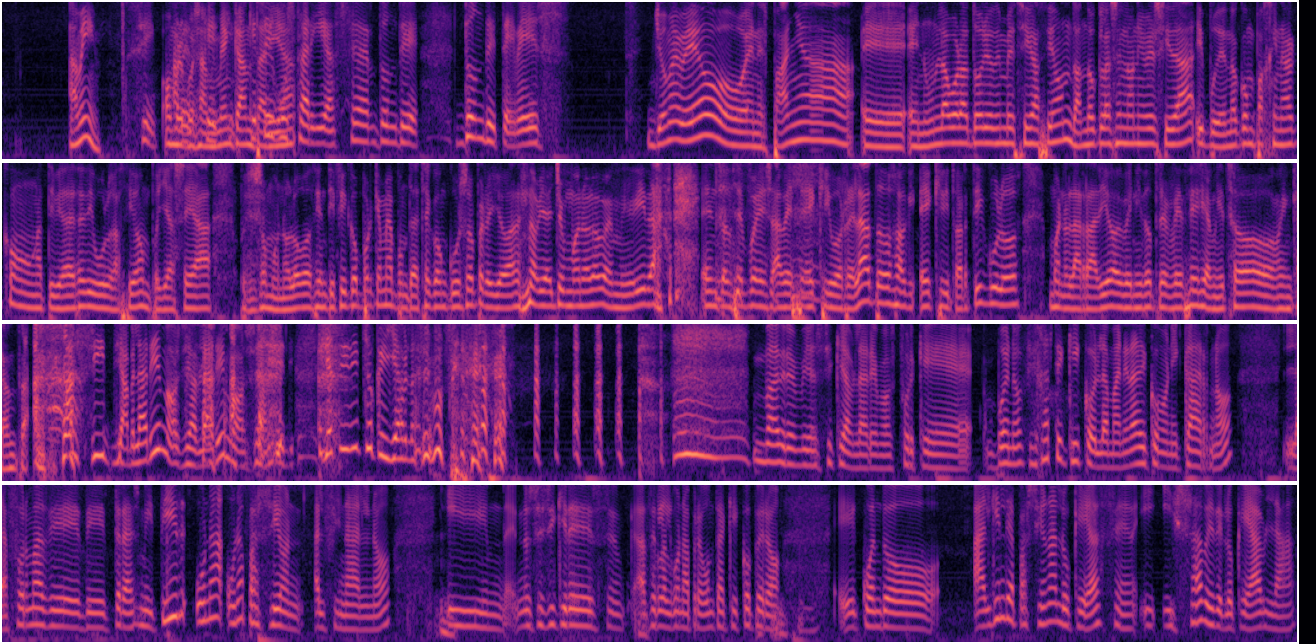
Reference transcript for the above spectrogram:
¿A mí? Sí. Hombre, pues a mí me encantaría. ¿Qué te gustaría hacer? ¿Dónde, dónde te ves? Yo me veo en España eh, en un laboratorio de investigación dando clases en la universidad y pudiendo compaginar con actividades de divulgación, pues ya sea, pues eso, monólogo científico porque me apunté a este concurso, pero yo no había hecho un monólogo en mi vida. Entonces, pues a veces escribo relatos, he escrito artículos. Bueno, la radio he venido tres veces y a mí esto me encanta. Ah, sí, ya hablaremos, ya hablaremos. ya te he dicho que ya hablaremos. Madre mía, sí que hablaremos, porque, bueno, fíjate, Kiko, la manera de comunicar, ¿no? La forma de, transmitir una, una pasión al final, ¿no? Mm. Y no sé si quieres hacerle alguna pregunta, Kiko, pero eh, cuando a alguien le apasiona lo que hace y, sabe de lo que habla,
